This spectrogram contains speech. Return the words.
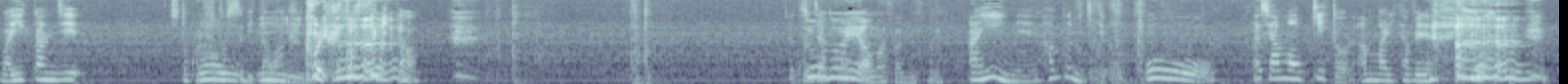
うわいい感じ。ちょっとこれ太すぎたわ。いい。これ太すぎた。わちょうどいい甘さですね。あいいね。半分に切ってくるおお私あんま大きいとあんまり食べれない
